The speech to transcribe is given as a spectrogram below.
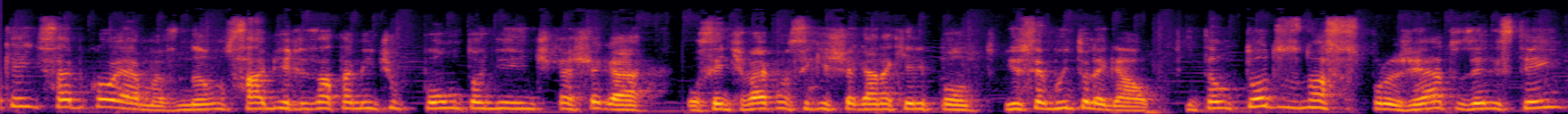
que a gente sabe qual é, mas não sabe exatamente o ponto onde a gente quer chegar, ou se a gente vai conseguir chegar naquele ponto. Isso é muito legal. Então, todos os nossos projetos eles têm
